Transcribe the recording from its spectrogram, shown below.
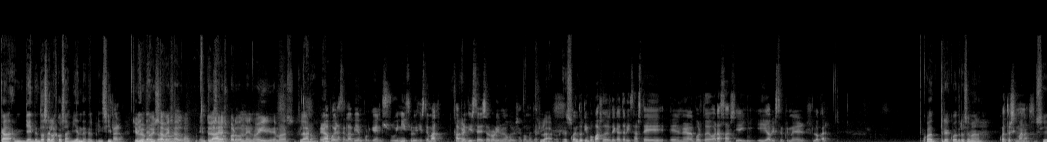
ya intento hacer las cosas bien desde el principio. Claro. Sí, pero pues sabes algo. Entonces sabes por dónde no ir y demás. Claro. Pero ahora puedes hacerla bien porque en su inicio lo hiciste mal. Aprendiste de ese error y no lo vuelves a cometer. Claro. ¿Cuánto tiempo pasó desde que aterrizaste en el aeropuerto de Barajas y, abriste el primer local? tres, cuatro semanas. Cuatro semanas. Sí.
